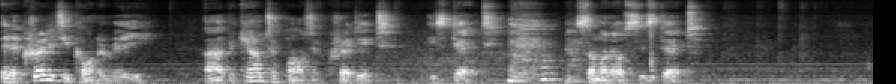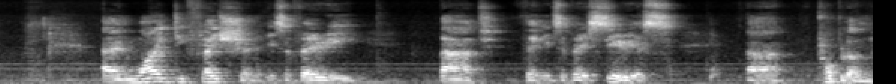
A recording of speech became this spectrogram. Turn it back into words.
In a credit economy, uh, the counterpart of credit is debt, someone else's debt. And why deflation is a very bad thing, it's a very serious uh, problem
